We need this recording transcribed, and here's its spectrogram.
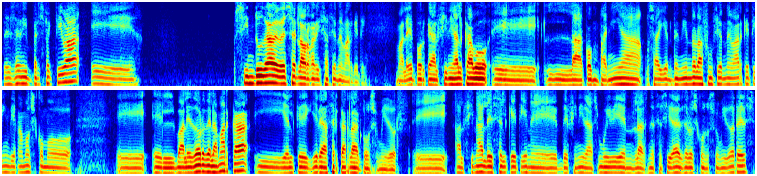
Desde mi perspectiva, eh, sin duda debe ser la organización de marketing. ¿Vale? Porque al fin y al cabo eh, la compañía, o sea, y entendiendo la función de marketing, digamos, como eh, el valedor de la marca y el que quiere acercarla al consumidor. Eh, al final es el que tiene definidas muy bien las necesidades de los consumidores,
